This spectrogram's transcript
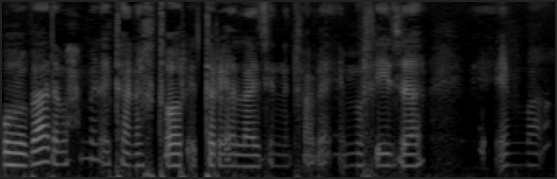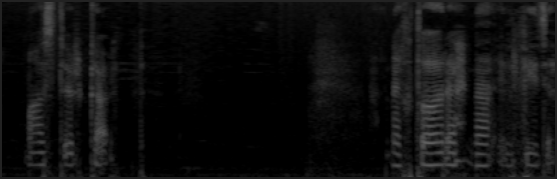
وبعد ما حملتها نختار الطريقة اللي عايزين ندفع بيها إما فيزا إما ماستر كارد. نختار إحنا الفيزا.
